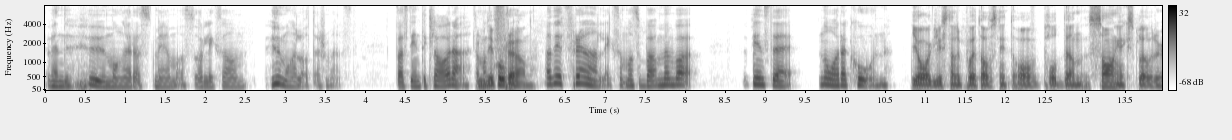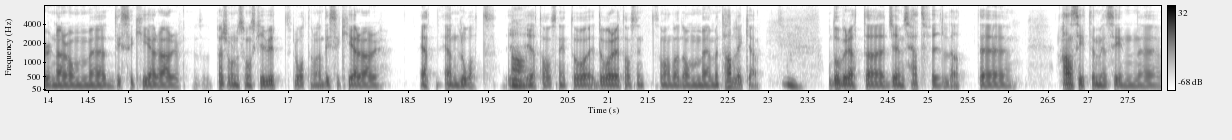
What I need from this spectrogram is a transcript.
jag vet inte hur många röstmemos och liksom hur många låtar som helst. Fast inte klara. Ja, har det är frön. Ja, det är frön liksom. Och så bara, men vad finns det några korn? Jag lyssnade på ett avsnitt av podden Song Exploder när de eh, dissekerar, personer som har skrivit låtarna dissekerar ett, en låt i, Ja. i ett avsnitt. Och då var det ett avsnitt som handlade om eh, Metallica. Mm. Och då berättade James Hetfield att eh, han sitter med sin eh,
